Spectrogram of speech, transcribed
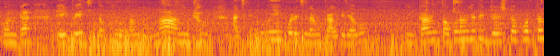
ফোনটা টের পেয়েছি, তখন বললাম মা আমি তো আজকে ঘুমিয়েই পড়েছিলাম, কালকে যাব। কারণ তখন আমি যদি ড্রেসটা পরতাম,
